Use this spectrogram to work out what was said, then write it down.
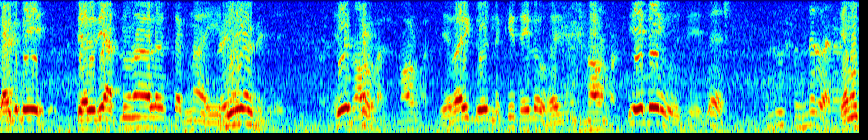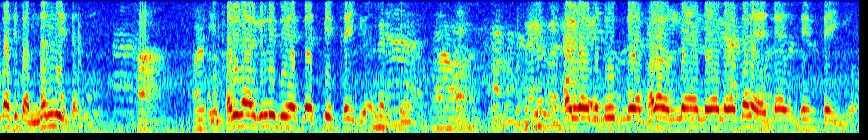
કારણ કે ભાઈ પહેલેથી આટલું ના હાલત તક ના જ. વ્યવહારિક દોષ નક્કી થયેલો હોય. એ લેવો છે એમાં પછી બંધન નહીં તમને ફરી વાર લીધું એટલે સ્કીપ થઈ ગયો. ફરી વાર દૂધ લે ફળો લે લે લે કરે એટલે સ્કીપ થઈ ગયો.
